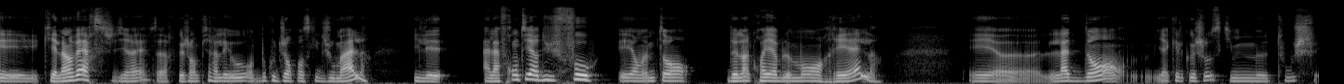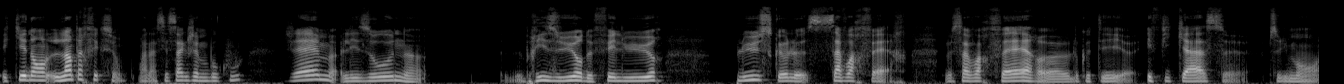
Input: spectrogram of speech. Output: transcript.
et qui est l'inverse, je dirais. C'est-à-dire que Jean-Pierre Léo, beaucoup de gens pensent qu'il joue mal. Il est à la frontière du faux et en même temps de l'incroyablement réel. Et euh, là-dedans, il y a quelque chose qui me touche et qui est dans l'imperfection. Voilà, c'est ça que j'aime beaucoup. J'aime les zones de brisure, de fêlure, plus que le savoir-faire. Le savoir-faire, euh, le côté euh, efficace, euh, absolument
